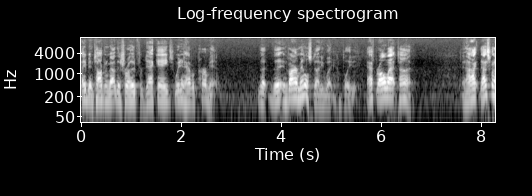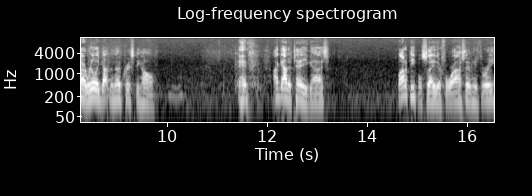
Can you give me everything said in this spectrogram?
they'd been talking about this road for decades. We didn't have a permit. The, the environmental study wasn't completed after all that time. And I, that's when I really got to know Christy Hall. And I got to tell you guys, a lot of people say they're for I-73.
